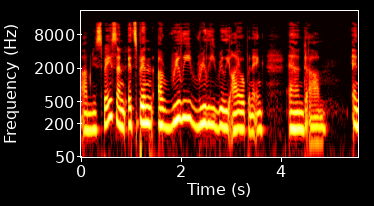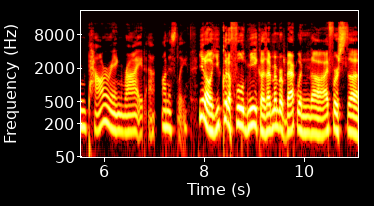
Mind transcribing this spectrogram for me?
um, new space. And it's been a really, really, really eye opening and um, empowering ride, uh, honestly. You know, you could have fooled me because I remember back when uh, I first uh,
